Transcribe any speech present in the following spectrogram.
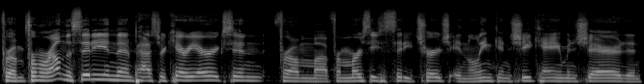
from from around the city, and then Pastor Kerry Erickson from uh, from Mercy City church in Lincoln. She came and shared, and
